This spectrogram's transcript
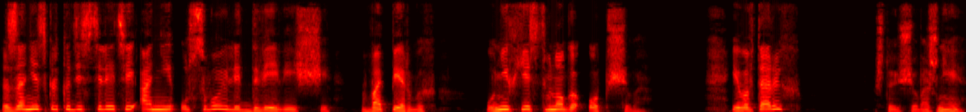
За несколько десятилетий они усвоили две вещи. Во-первых, у них есть много общего. И во-вторых, что еще важнее,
